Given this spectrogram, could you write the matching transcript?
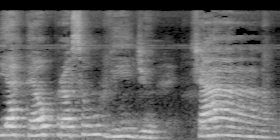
e até o próximo vídeo. Tchau!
